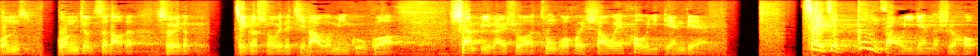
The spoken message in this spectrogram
我们我们就知道的所谓的这个所谓的几大文明古国，相比来说，中国会稍微后一点点。在这更早一点的时候，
